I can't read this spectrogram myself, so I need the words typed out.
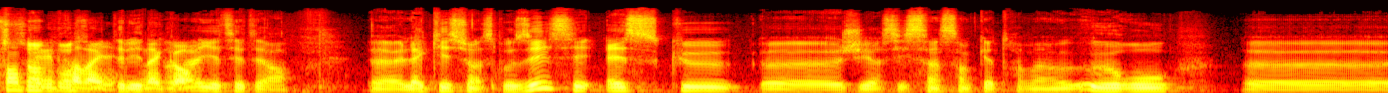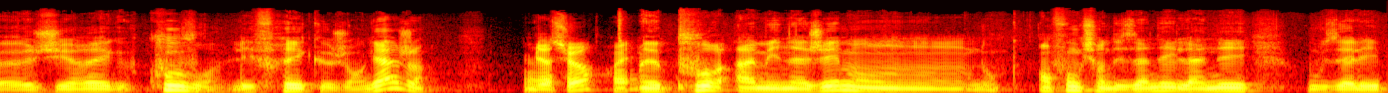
100% télétravail. Télétravail, etc. Euh, la question à se poser, c'est est-ce que euh, ces 580 euros euh, couvrent les frais que j'engage Bien sûr, oui. euh, pour aménager mon. Donc, en fonction des années, l'année où vous allez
